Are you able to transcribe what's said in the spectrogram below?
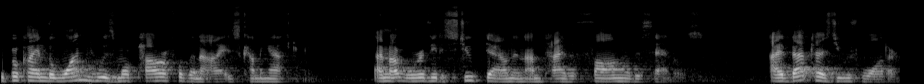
He proclaimed, The one who is more powerful than I is coming after me. I am not worthy to stoop down and untie the thong of his sandals. I have baptized you with water,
